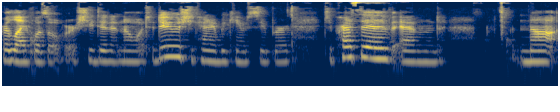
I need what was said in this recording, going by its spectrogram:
her life was over. She didn't know what to do. She kind of became super depressive and not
